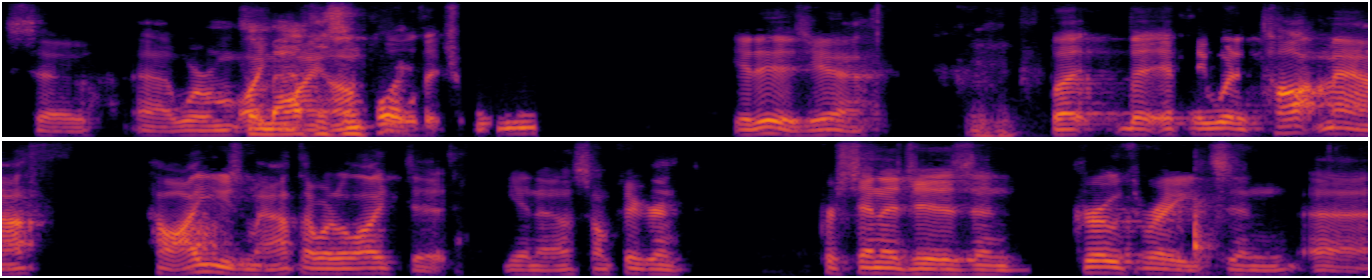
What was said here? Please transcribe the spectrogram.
so uh, we're so like my uncle that it is yeah mm-hmm. but but if they would have taught math how i use math i would have liked it you know so i'm figuring percentages and growth rates and uh,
